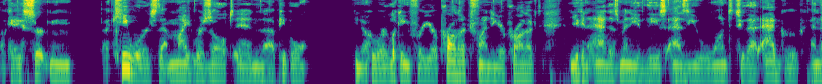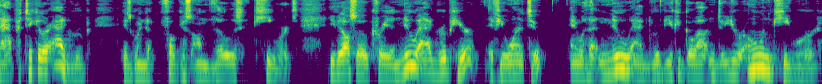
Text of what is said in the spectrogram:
okay, certain uh, keywords that might result in uh, people you know, who are looking for your product, finding your product. You can add as many of these as you want to that ad group, and that particular ad group is going to focus on those keywords. You could also create a new ad group here if you wanted to, and with that new ad group, you could go out and do your own keyword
